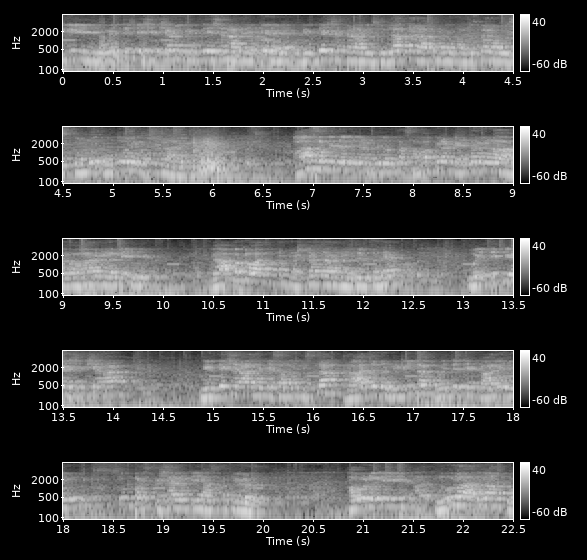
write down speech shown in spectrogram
ಇಲ್ಲಿ ವೈದ್ಯಕೀಯ ಶಿಕ್ಷಣ ನಿರ್ದೇಶನಾಲಯಕ್ಕೆ ನಿರ್ದೇಶಕರಾಗಿ ಸುಜಾತ ರಾಥೋಡ್ ಅಧಿಕಾರ ವಹಿಸಿಕೊಂಡು ಒಂದೂವರೆ ವರ್ಷಗಳಾಗುತ್ತೆ ಆ ಸಮಯದಲ್ಲಿ ನಡೆದಿರುವಂತಹ ಸಮಗ್ರ ಟೆಂಡರ್ಗಳ ವ್ಯವಹಾರಗಳಲ್ಲಿ ವ್ಯಾಪಕವಾದಂತಹ ಭ್ರಷ್ಟಾಚಾರ ನಡೆದಿರುತ್ತದೆ ವೈದ್ಯಕೀಯ ಶಿಕ್ಷಣ ನಿರ್ದೇಶನಾಲಯಕ್ಕೆ ಸಂಬಂಧಿಸಿದ ರಾಜ್ಯದ ವಿವಿಧ ವೈದ್ಯಕೀಯ ಕಾಲೇಜುಗಳು, ಸೂಪರ್ ಸ್ಪೆಷಾಲಿಟಿ ಆಸ್ಪತ್ರೆಗಳು, ಅವುಗಳಲ್ಲಿ ನೂರ ಹದಿನಾಲ್ಕು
